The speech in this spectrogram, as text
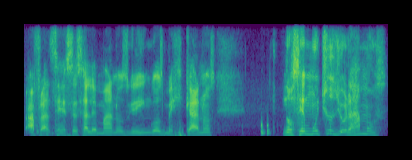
a franceses, alemanos, gringos, mexicanos. No sé, muchos lloramos.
